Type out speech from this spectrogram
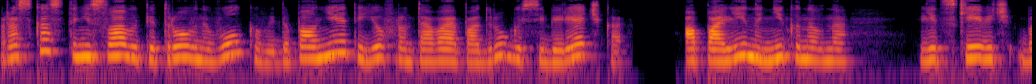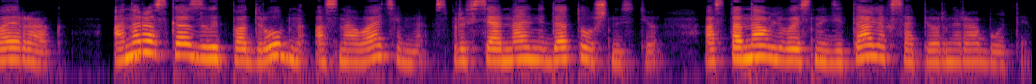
Рассказ Станиславы Петровны Волковой дополняет ее фронтовая подруга-сибирячка Аполлина Никоновна Лицкевич-Байрак. Она рассказывает подробно, основательно, с профессиональной дотошностью, останавливаясь на деталях саперной работы.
